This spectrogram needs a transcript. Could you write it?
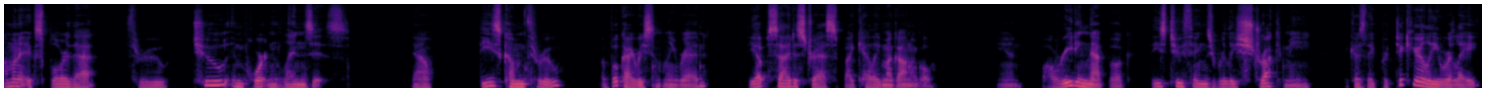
I'm going to explore that through two important lenses. Now, these come through a book I recently read, The Upside of Stress by Kelly McGonigal. And while reading that book, these two things really struck me because they particularly relate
